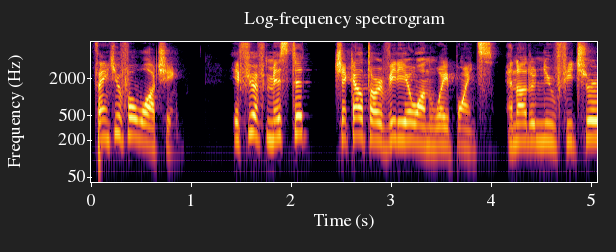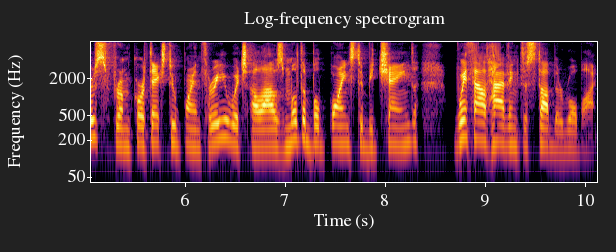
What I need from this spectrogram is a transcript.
Thank you for watching. If you have missed it, check out our video on waypoints and other new features from Kortex 2.3 which allows multiple points to be chained without having to stop the robot.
